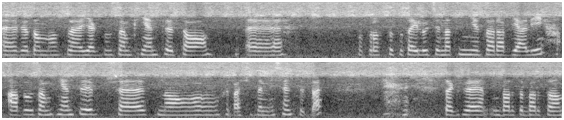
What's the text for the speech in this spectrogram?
e, wiadomo, że jak był zamknięty, to e, po prostu tutaj ludzie na tym nie zarabiali, a był zamknięty przez no chyba 7 miesięcy, tak? Także bardzo, bardzo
